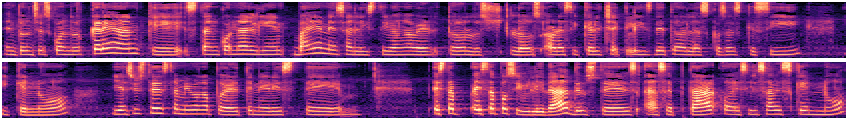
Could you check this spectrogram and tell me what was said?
Entonces, cuando crean que están con alguien, vayan a esa lista y van a ver todos los, los, ahora sí que el checklist de todas las cosas que sí y que no. Y así ustedes también van a poder tener este, esta, esta posibilidad de ustedes aceptar o decir, sabes que no,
